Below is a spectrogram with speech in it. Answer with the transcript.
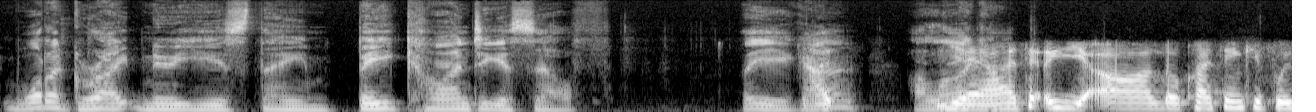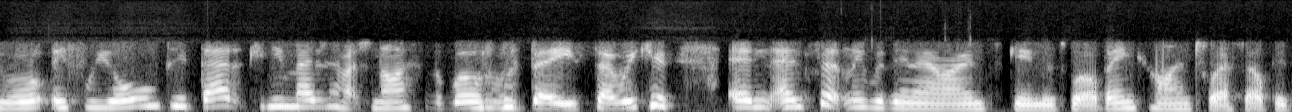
What a great New Year's theme. Be kind to yourself. There you go. I- like yeah, it. I th- yeah. Oh, look, I think if we were, if we all did that, can you imagine how much nicer the world would be? So we could, and, and certainly within our own skin as well. Being kind to ourselves is,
